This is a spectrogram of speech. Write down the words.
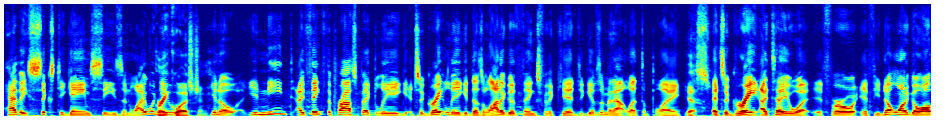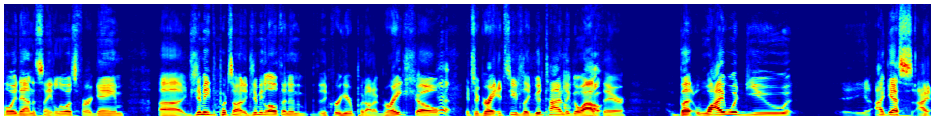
have a 60 game season? Why would Great you question. You know, you need I think the prospect league, it's a great league. It does a lot of good things for the kids. It gives them an outlet to play. Yes. It's a great I tell you what, if for if you don't want to go all the way down to St. Louis for a game, uh, Jimmy puts on Jimmy Lothan and the, crew here put on a great show. Yeah. It's a great. It's usually a good time to go out Oh. there. But why would you? I guess I.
